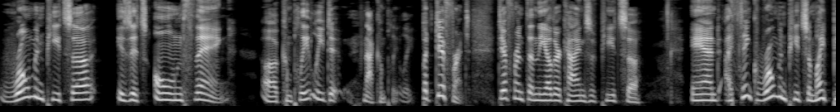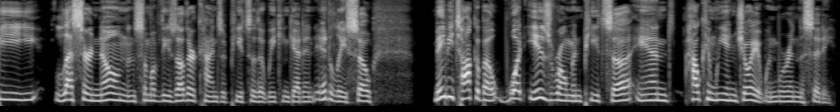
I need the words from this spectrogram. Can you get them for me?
Roman pizza is its own thing uh, completely, di- not completely, but different, different than the other kinds of pizza. And I think Roman pizza might be lesser known than some of these other kinds of pizza that we can get in Italy. So maybe talk about what is Roman pizza and how can we enjoy it when we're in the city.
